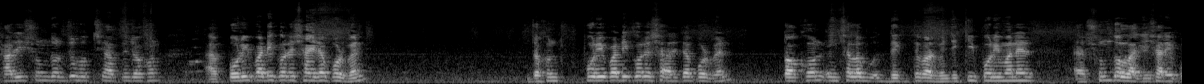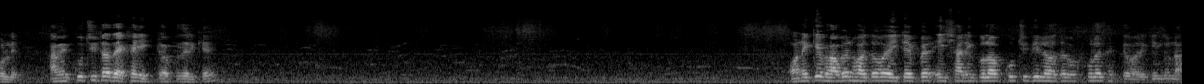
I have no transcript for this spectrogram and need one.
শাড়ির সৌন্দর্য হচ্ছে আপনি যখন পরিপাটি করে শাড়িটা পরবেন। যখন পরিপাটি করে শাড়িটা পরবেন, তখন ইনশাল্লাহ দেখতে পারবেন যে কি পরিমাণের সুন্দর লাগে শাড়ি পরলে। আমি কুচিটা দেখাই একটু আপনাদেরকে। অনেকে ভাবেন হয়তো বা এই টাইপের এই শাড়িগুলো কুচি দিলে হয়তো ফুলে থাকতে পারে, কিন্তু না।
